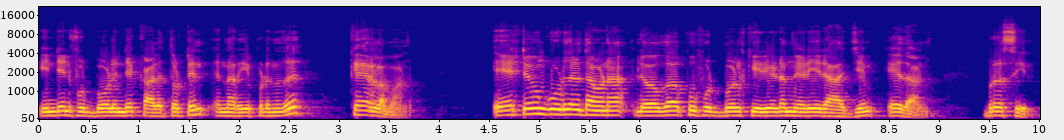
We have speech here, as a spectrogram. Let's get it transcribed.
ഇന്ത്യൻ ഫുട്ബോളിന്റെ കളിത്തൊട്ടിൽ എന്നറിയപ്പെടുന്നത് കേരളമാണ്. ഏറ്റവും കൂടുതൽ തവണ ലോകകപ്പ് ഫുട്ബോൾ കിരീടം നേടിയ രാജ്യം ഏതാണ്? ബ്രസീൽ.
